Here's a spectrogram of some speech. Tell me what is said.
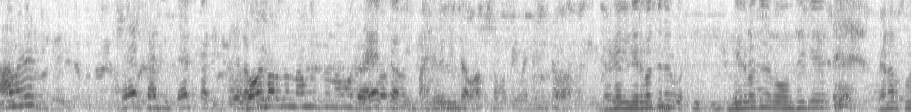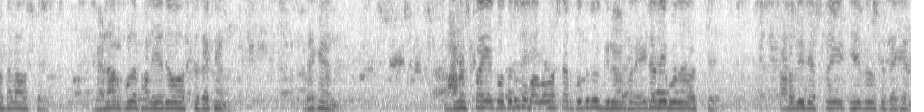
নামে নির্বাচনের নির্বাচনের ভবন থেকে ব্যানার খুলে ফেলা হচ্ছে। ব্যানার খুলে ফালিয়ে দেওয়া হচ্ছে দেখেন। দেখেন মানুষ তাকে কতটুকু ভালোবাসে আর কতটুকু ঘৃণা করে এটা দিয়ে বোঝা যাচ্ছে। তারা যে দেশটাকে খেয়ে ফেলছে দেখেন।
